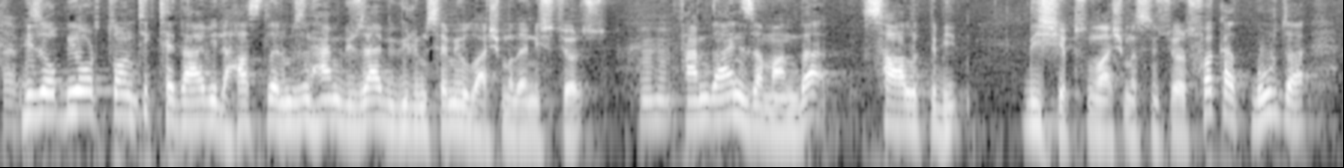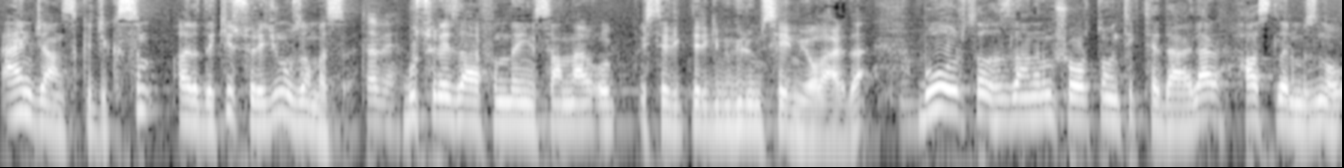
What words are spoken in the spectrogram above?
Tabii. Biz o bir ortodontik tedaviyle hastalarımızın hem güzel bir gülümsemeye ulaşmalarını istiyoruz. Hem de aynı zamanda sağlıklı bir diş yapısına ulaşmasını istiyoruz. Fakat burada en can sıkıcı kısım aradaki sürecin uzaması. Tabii. Bu süre zarfında insanlar o istedikleri gibi gülümseyemiyorlar da. Bu orta hızlandırılmış ortodontik tedaviler hastalarımızın o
